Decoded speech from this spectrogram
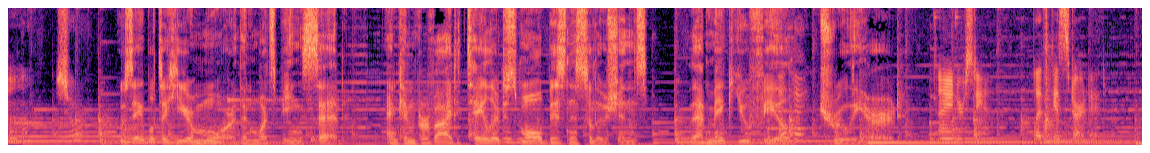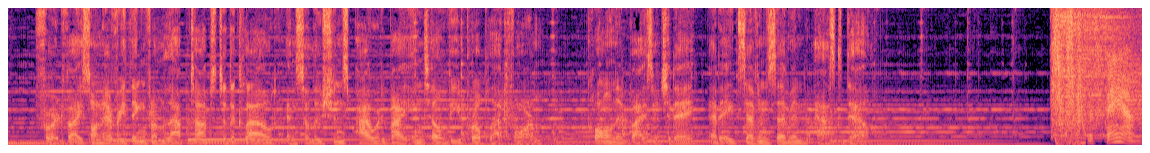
Uh-huh. Sure. who's able to hear more than what's being said, and can provide tailored Mm-hmm. small business solutions that make you feel Okay. truly heard. I understand. Let's get started. For advice on everything from laptops to the cloud and solutions powered by Intel vPro platform, call an advisor today at 877 Ask Dell. The Fan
